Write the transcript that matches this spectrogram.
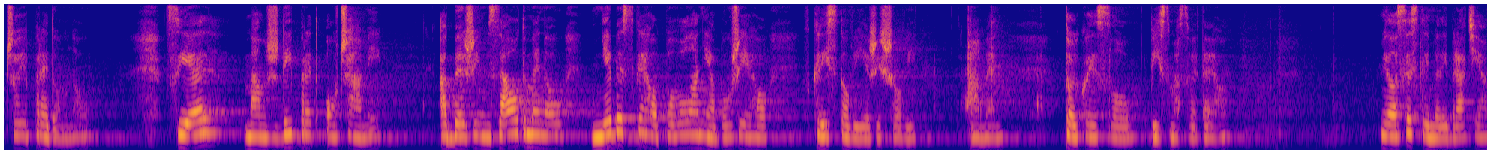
čo je predo mnou. Cieľ mám vždy pred očami a bežím za odmenou nebeského povolania Božieho v Kristovi Ježišovi. Amen. Toľko je slov písma svätého. Milé sestry, milí bratia,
